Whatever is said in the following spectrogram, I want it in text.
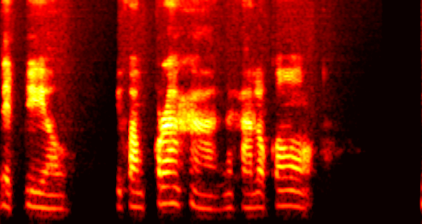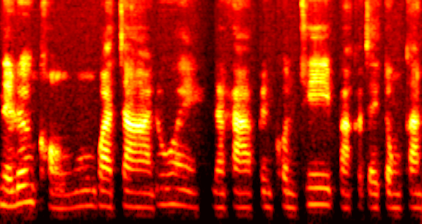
เด็ดเดี่ยว มีความกล้าหาญนะคะ แล้วก็ในเรื่องของวาจาด้วยนะคะ เป็นคนที่ปากกระใจตรงกัน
